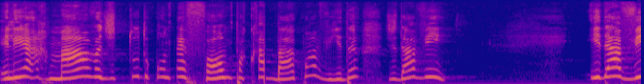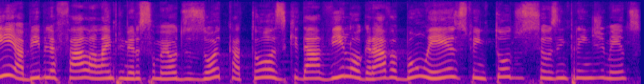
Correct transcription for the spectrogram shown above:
Ele armava de tudo quanto é forma para acabar com a vida de Davi. E Davi, a Bíblia fala lá em 1 Samuel 18, 14, que Davi lograva bom êxito em todos os seus empreendimentos,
